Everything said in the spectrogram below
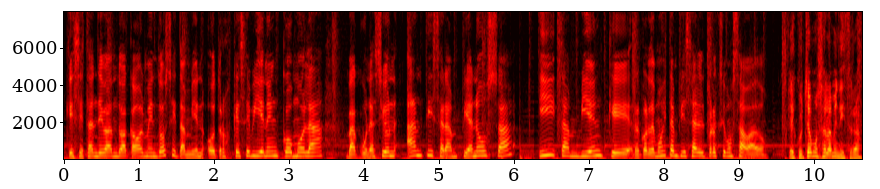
que se están llevando a cabo en Mendoza y también otros que se vienen, como la vacunación antisarampianosa y también que, recordemos, esta empieza el próximo sábado. Escuchamos a la ministra.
